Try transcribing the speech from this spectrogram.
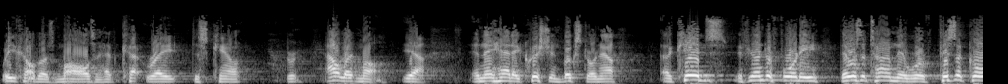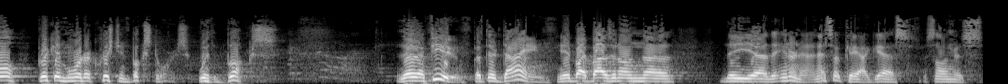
what do you call those malls that have cut rate discount? Outlet mall, yeah. And they had a Christian bookstore. Now, uh, kids, if you're under 40, there was a time there were physical brick and mortar Christian bookstores with books. There are a few, but they're dying. Everybody buys it on uh, the uh, the internet, and that's okay, I guess, as long as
